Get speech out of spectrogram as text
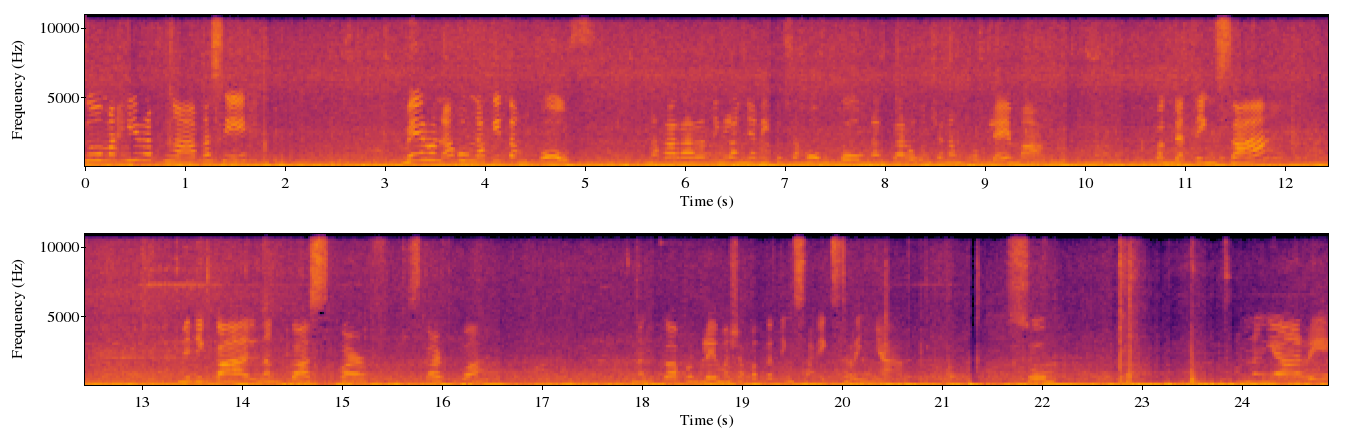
So, mahirap nga kasi meron akong nakitang post. Nakararating lang niya dito sa Hong Kong. Nagkaroon siya ng problema pagdating sa medical. Nagka-scarf. Scarf ba? Nagka-problema siya pagdating sa x-ray niya. So, ang nangyari,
